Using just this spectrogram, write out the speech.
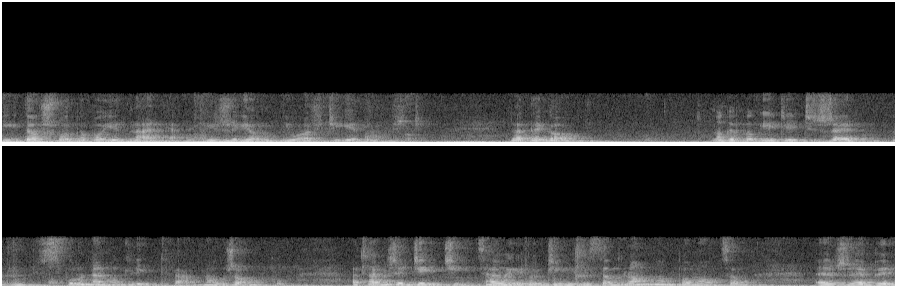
i doszło do pojednania i żyją w miłości i jedności. Dlatego mogę powiedzieć, że mm, wspólna modlitwa małżonków, a także dzieci, całej rodziny jest ogromną pomocą, e, żeby,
